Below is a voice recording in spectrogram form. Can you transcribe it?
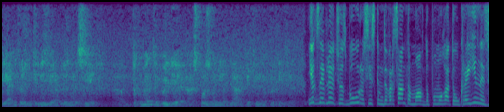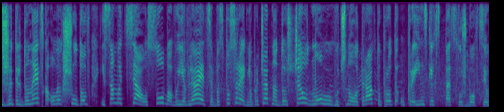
я не гражданин Киргизии, я гражданин России. А, Документы были а, использованы для оперативного прикрытия. Як заявляють у СБУ, російським диверсантам мав допомагати українець, житель Донецька Олег Шутов. І саме ця особа виявляється безпосередньо причетна до ще одного гучного теракту проти українських спецслужбовців.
